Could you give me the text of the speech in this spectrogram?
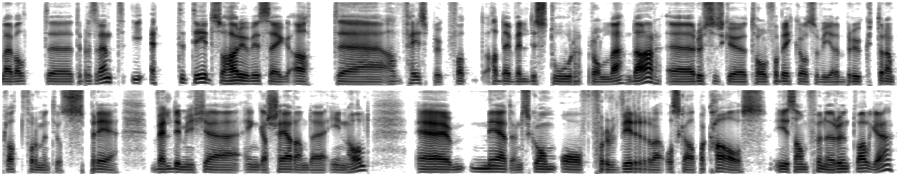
ble valgt eh, til president. I ettertid så har det jo vist seg at eh, Facebook fått, hadde en veldig stor rolle der. Uh, russiske trollfabrikker osv. brukte den plattformen til å spre veldig mye engasjerende innhold. Eh, med et ønske om å forvirre og skape kaos i samfunnet rundt valget.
